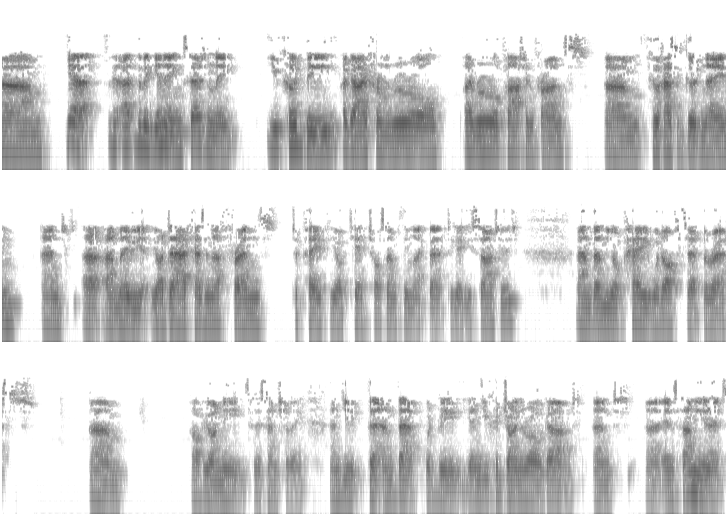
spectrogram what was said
um, yeah, at the beginning, certainly you could be a guy from rural a rural part in France um, who has a good name and uh, maybe your dad has enough friends to pay for your kit or something like that to get you started, and then your pay would offset the rest um, of your needs essentially, and you and that would be and you could join the Royal Guard, and uh, in some units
